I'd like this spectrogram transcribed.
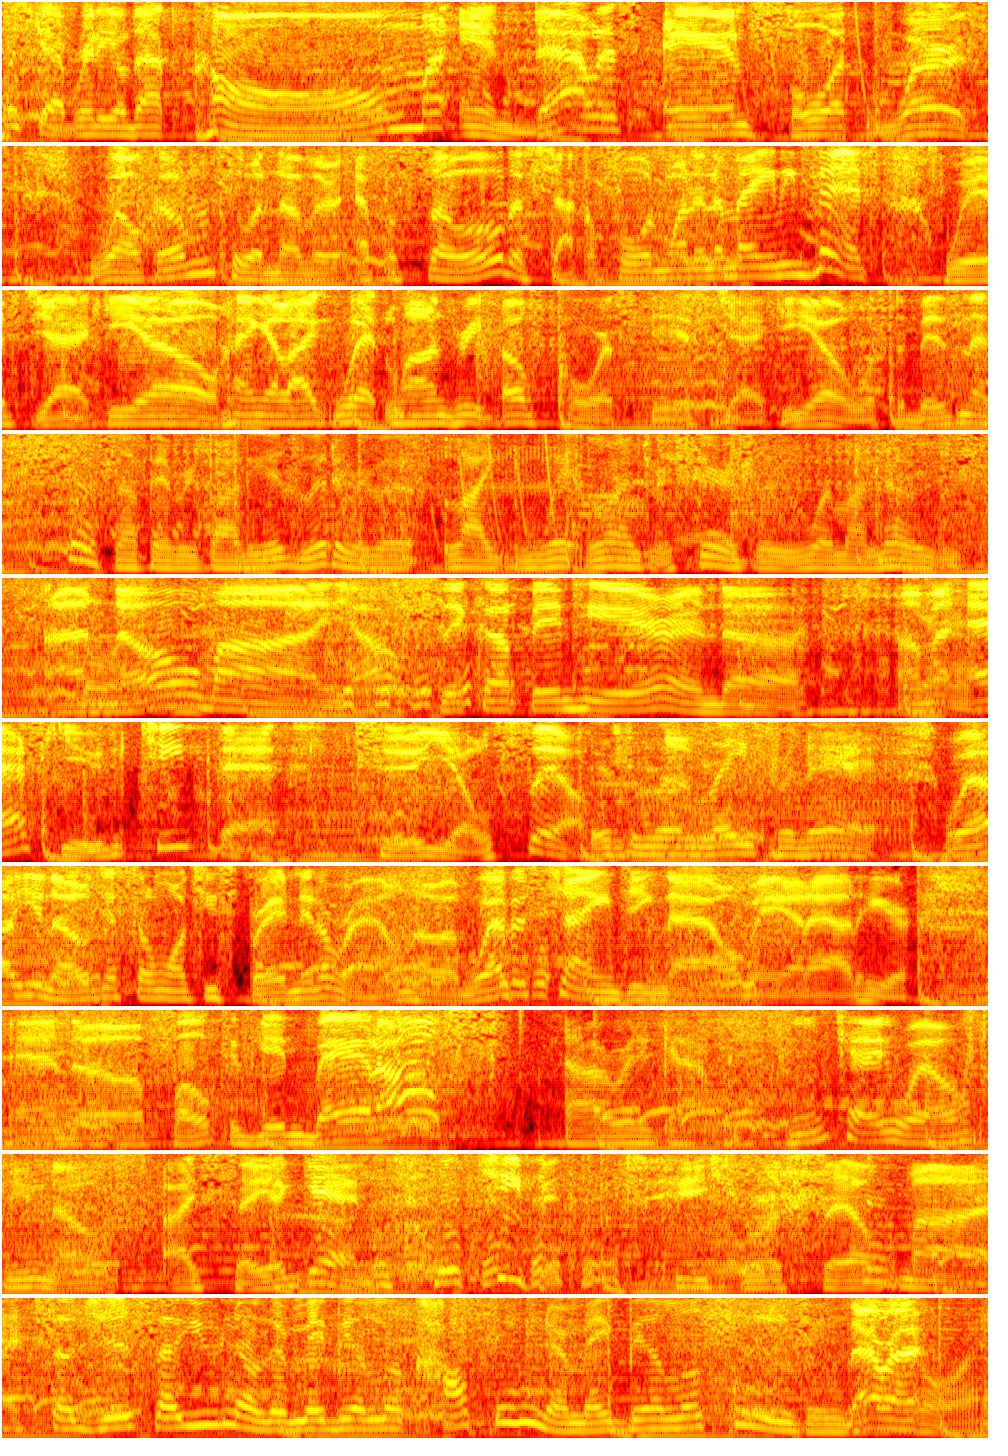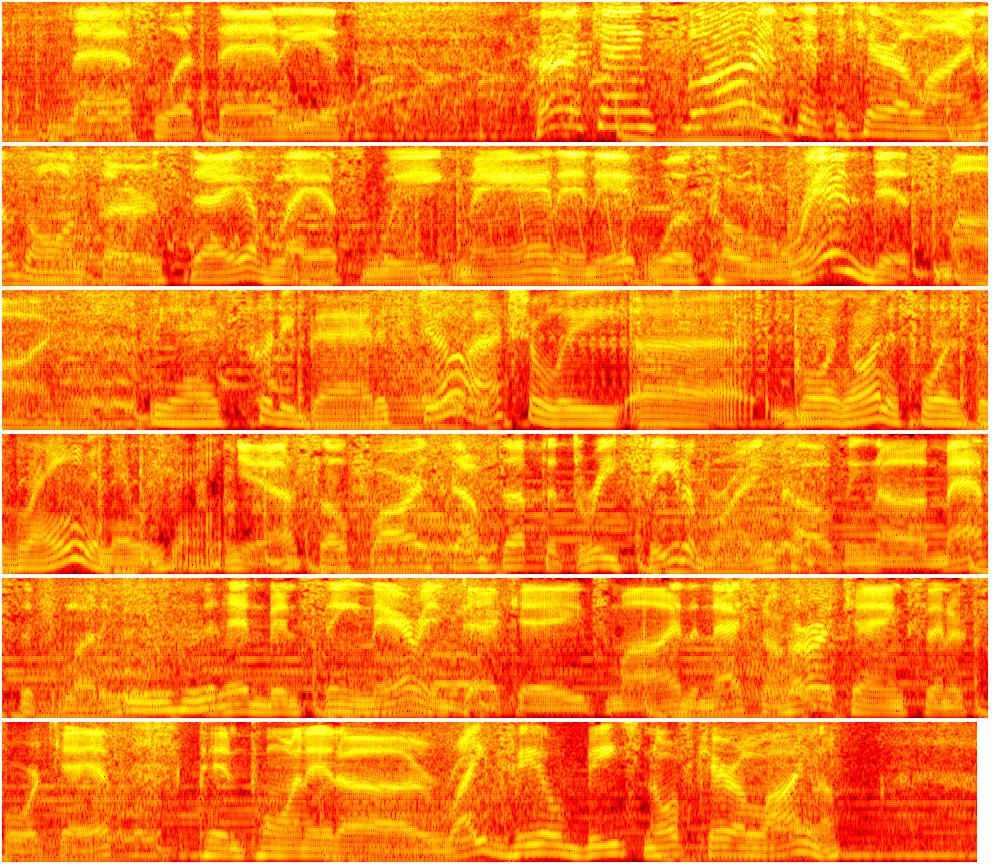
PushGapRadio.com in Dallas and Fort Worth. Welcome to another episode of Shaka Ford One in the main event with Jackie O. Hanging like wet laundry, of course, is Jackie O. What's the business? What's up, everybody? It's literally like wet laundry. Seriously, way my nose is. I know mine. Y'all sick up in here, and uh, I'm gonna ask you to keep that to yourself. It's a little late for that. Well, you know, just don't want you spreading it around. Uh, weather's changing now, man, out here, and uh, folk is getting bad off. I already got me. Okay, well, you know, I say again, keep it to yourself, mind. So just so you know, there may be a little coughing, there may be a little sneezing. That right? on. That's what that is. Hurricane Florence hit the Carolinas on Thursday of last week, man, and it was horrendous, mine. Yeah, it's pretty bad. It's still actually uh, going on as far as the rain and everything. Yeah, so far it's dumped up to three feet of rain, causing uh, massive flooding that hadn't been seen there in decades. Mine, the National Hurricane Center's forecast pinpointed uh, Wrightsville Beach, North Carolina.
